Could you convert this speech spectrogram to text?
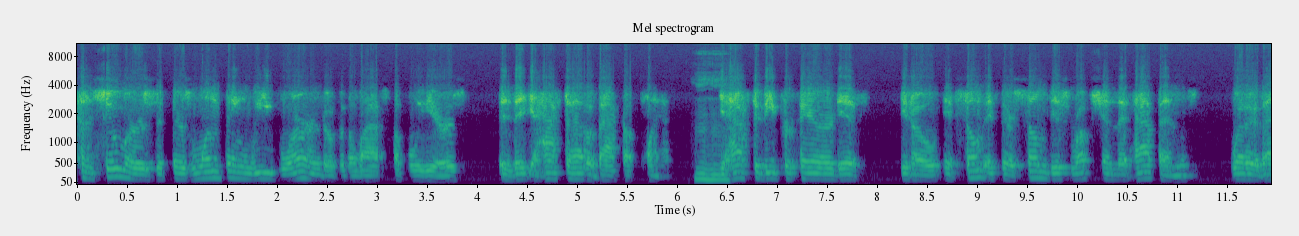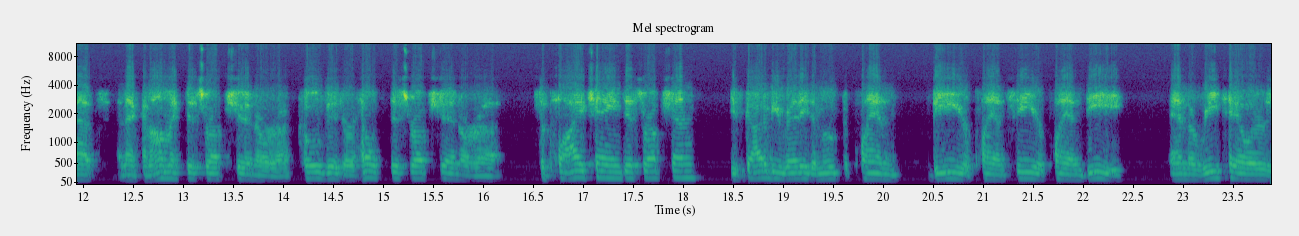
consumers, if there's one thing we've learned over the last couple of years, is that you have to have a backup plan. Mm-hmm. You have to be prepared if you know if some if there's some disruption that happens, whether that's an economic disruption or a COVID or health disruption or a supply chain disruption. You've got to be ready to move to Plan B or Plan C or Plan D, and the retailers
